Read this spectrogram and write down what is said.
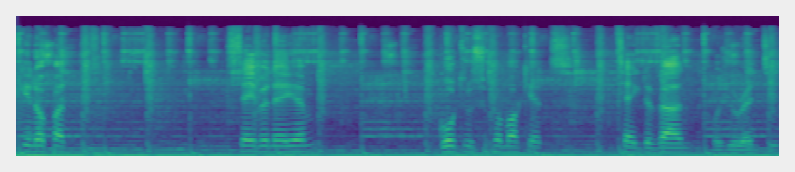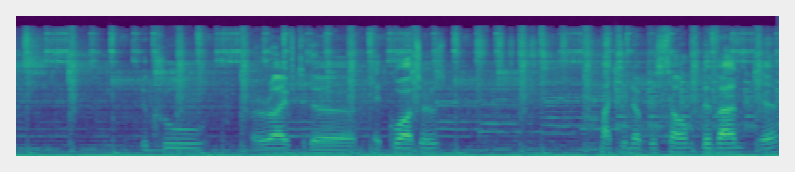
waking up at 7 a.m., go to the supermarket, take the van because you rent it. The crew arrive to the headquarters, packing up the sound, the van, yeah,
